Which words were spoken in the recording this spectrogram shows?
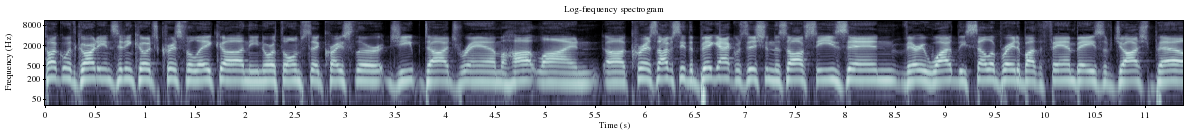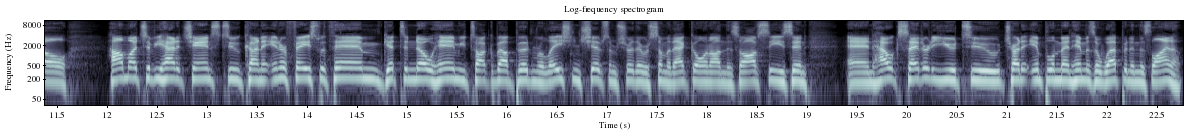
Talking with Guardians hitting coach Chris Valaika on the North Olmsted Chrysler Jeep Dodge Ram hotline. Uh, Chris, obviously the big acquisition this offseason, very widely celebrated by the fan base of Josh Bell. How much have you had a chance to kind of interface with him, get to know him? You talk about building relationships. I'm sure there was some of that going on this offseason. And how excited are you to try to implement him as a weapon in this lineup?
